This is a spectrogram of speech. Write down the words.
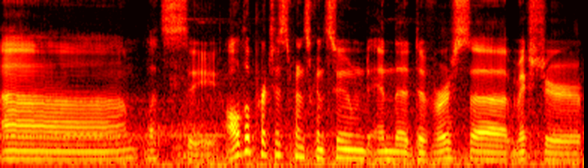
Um, let's see. All the participants consumed in the diverse uh, mixture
